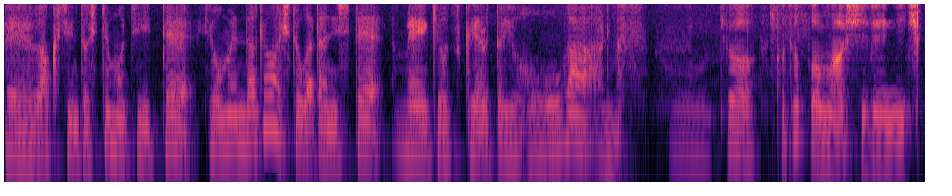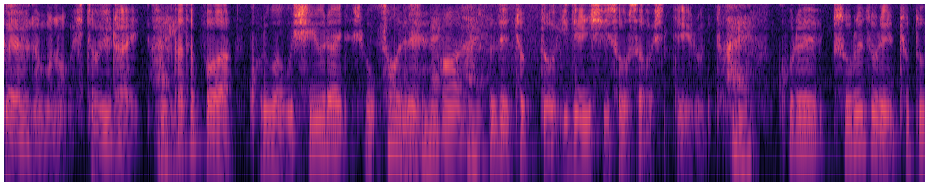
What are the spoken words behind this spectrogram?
えー、ワクチンとして用いて表面だけは人型にして免疫をつけるという方法があります。じゃあ片っぽはまあ自然に近いようなもの人由来、はい、片っぽはこれは牛由来でしょうか、ね、そうですね、はい、それでちょっと遺伝子操作をしていると、はい、これそれぞれちょっと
